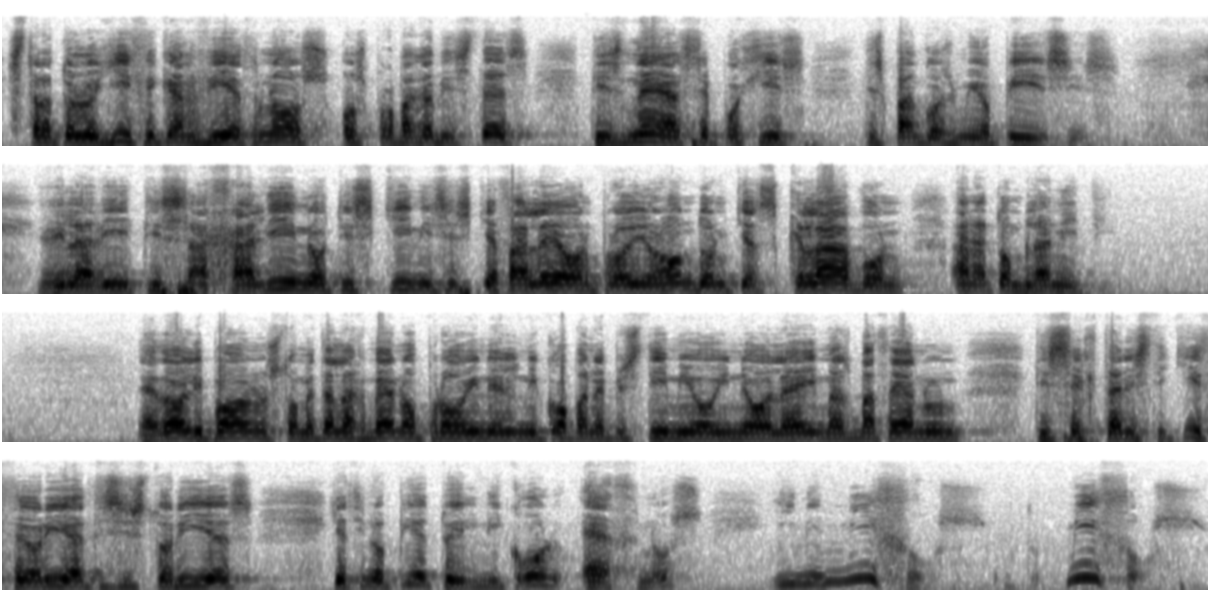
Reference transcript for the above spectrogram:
στρατολογήθηκαν διεθνώς ως προπαγανδιστές της νέας εποχής της παγκοσμιοποίησης δηλαδή της αχαλήνο της κίνησης κεφαλαίων προϊόντων και σκλάβων ανά τον πλανήτη. Εδώ λοιπόν στο μεταλλαγμένο πρώην ελληνικό πανεπιστήμιο οι νεολαίοι μας μαθαίνουν τη σεκταριστική θεωρία της ιστορίας για την οποία το ελληνικό έθνος είναι μύθος. Μύθος.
